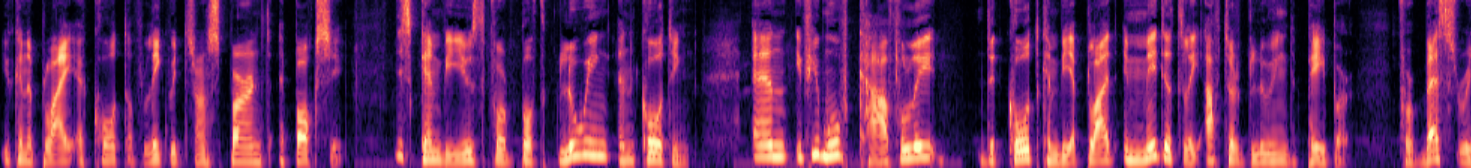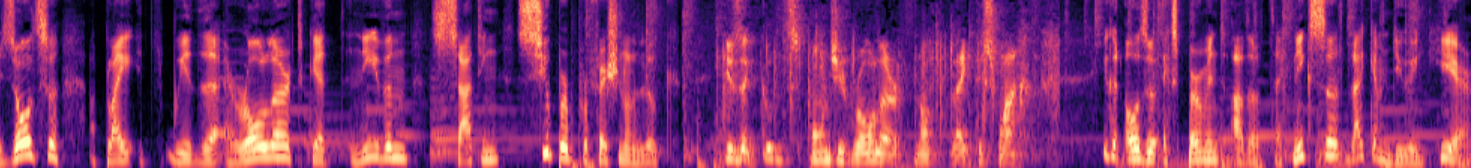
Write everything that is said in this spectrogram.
you can apply a coat of liquid transparent epoxy. This can be used for both gluing and coating. And if you move carefully, the coat can be applied immediately after gluing the paper. For best results, apply it with a roller to get an even, satin, super professional look. Use a good spongy roller, not like this one. You can also experiment other techniques like I'm doing here.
